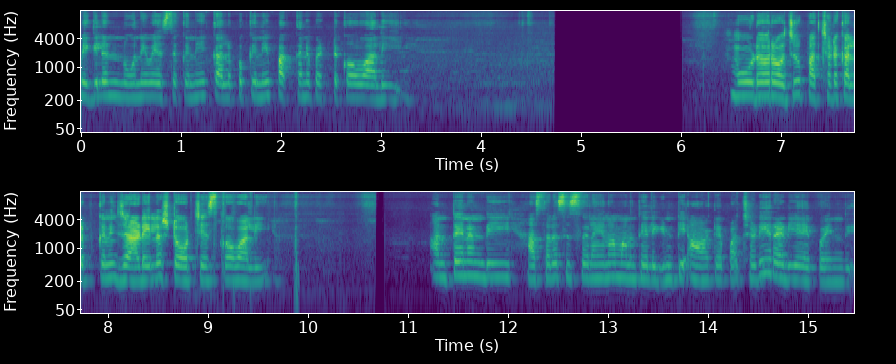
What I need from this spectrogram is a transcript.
మిగిలిన నూనె వేసుకుని కలుపుకుని పక్కన పెట్టుకోవాలి. మూడో రోజు పచ్చడి కలుపుకొని జాడీలో స్టోర్ చేసుకోవాలి. అంతేనండి. అసలు సిసలైన మన తెలుగింటి ఆవకాయ పచ్చడి రెడీ అయిపోయింది.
